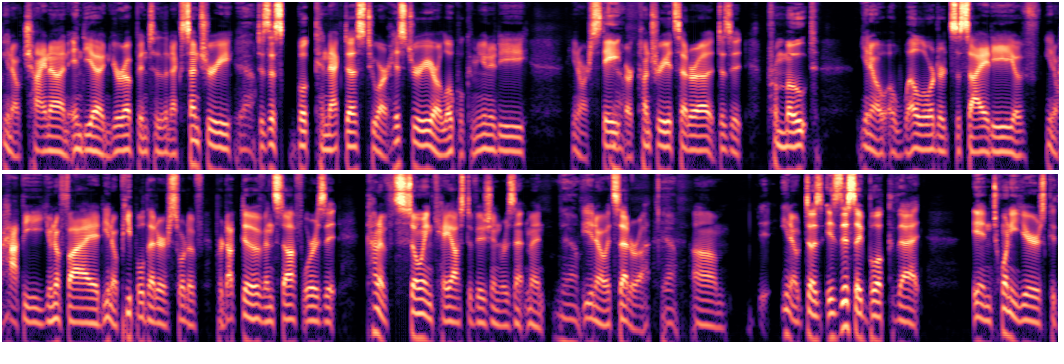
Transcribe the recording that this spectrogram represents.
you know china and india and europe into the next century yeah. does this book connect us to our history, our local community, you know, our state, Yeah. our country, et cetera? Does it promote, you know, a well-ordered society of, you know, happy, unified, you know, people that are sort of productive and stuff, or is it kind of sowing chaos, division, resentment, Yeah. you know, et cetera? Yeah. Um, you know, does is this a book that in 20 years could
